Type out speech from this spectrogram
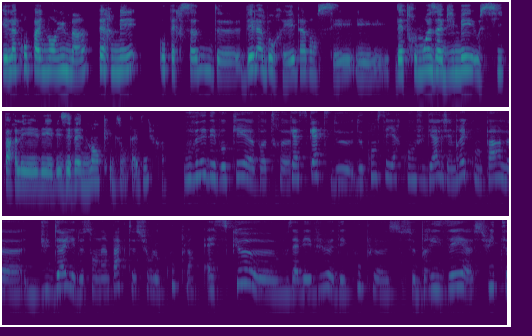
et l'accompagnement humain permet aux personnes d'élaborer, d'avancer et d'être moins abîmées aussi par les, événements qu'ils ont à vivre. Vous venez d'évoquer euh, votre casquette de, de conseillère conjugale. J'aimerais qu'on parle euh, du deuil et de son impact sur le couple. Est-ce que euh, vous avez vu des couples se briser suite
